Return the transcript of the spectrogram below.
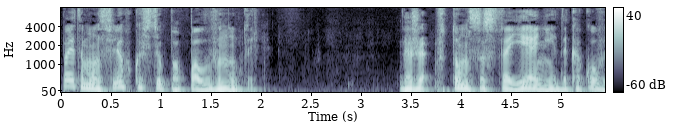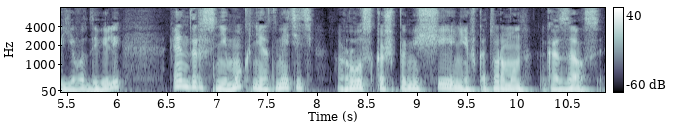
поэтому он с легкостью попал внутрь. Даже в том состоянии, до какого его довели, Эндерс не мог не отметить роскошь помещения, в котором он оказался.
